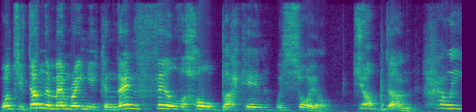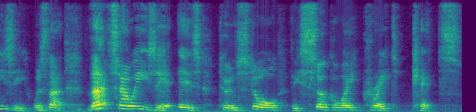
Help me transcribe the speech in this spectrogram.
Once you've done the membrane, you can then fill the hole back in with soil. Job done. How easy was that? That's how easy it is to install these soakaway crate kits.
